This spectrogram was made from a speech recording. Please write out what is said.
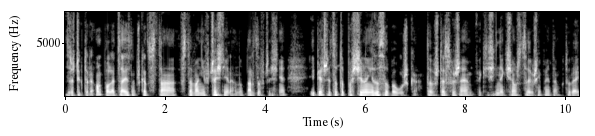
z rzeczy, które on poleca, jest na przykład wsta wstawanie wcześnie rano, bardzo wcześnie. I pierwsze co to pościelenie za sobą łóżka. To już też słyszałem w jakiejś innej książce, już nie pamiętam której,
